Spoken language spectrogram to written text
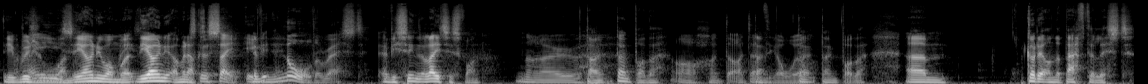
the original one, the only one where the only. I mean, I was going to say, Have you- ignore the rest. have you seen the latest one? No. Don't don't bother. Oh, I don't, I don't Don't- think I will. Don't don't bother. Um, got it on the BAFTA list.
